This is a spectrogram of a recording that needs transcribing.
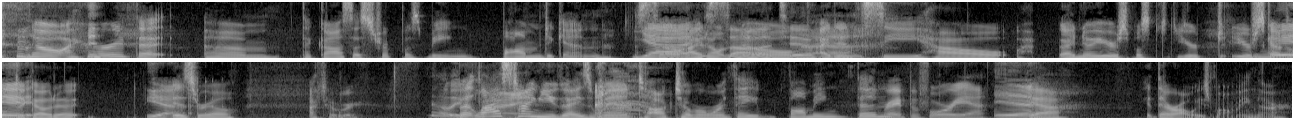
No, I heard that um, the Gaza Strip was being bombed again. Yeah, so I I, just don't saw that know. too. I didn't see how. I know you're supposed to. You're you're scheduled to go to Yeah, Israel, October. but last time you guys went to October, weren't they bombing then? Right before, yeah. yeah, Yeah, they're always bombing there.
